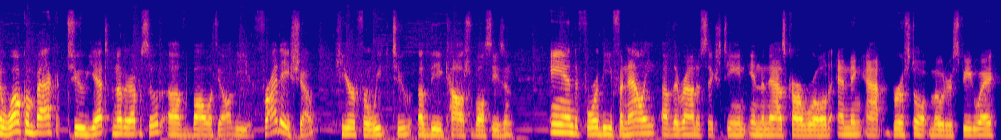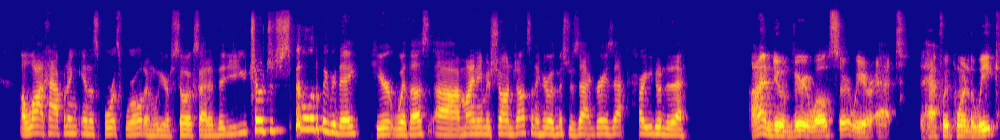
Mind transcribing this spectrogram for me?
and welcome back to yet another episode of Ball with Y'all, the Friday show here for week two of the college football season and for the finale of the round of 16 in the NASCAR world, ending at Bristol Motor Speedway. A lot happening in the sports world, and we are so excited that you chose to spend a little bit of your day here with us. Uh, my name is Sean Johnson. I'm here with Mr. Zach Gray. Zach, how are you doing today? I'm doing very well, sir. We are at the halfway point of the week.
